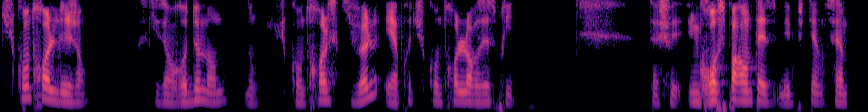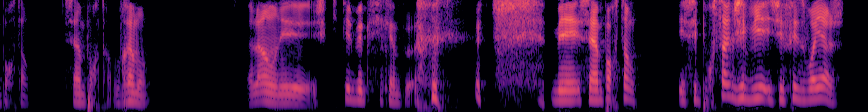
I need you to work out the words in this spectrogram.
tu contrôles les gens. Parce qu'ils en redemandent. Donc tu contrôles ce qu'ils veulent et après tu contrôles leurs esprits. Putain, je fais une grosse parenthèse, mais putain, c'est important. C'est important, vraiment. Là, on est. J'ai quitté le Mexique un peu. mais c'est important. Et c'est pour ça que j'ai fait ce voyage.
